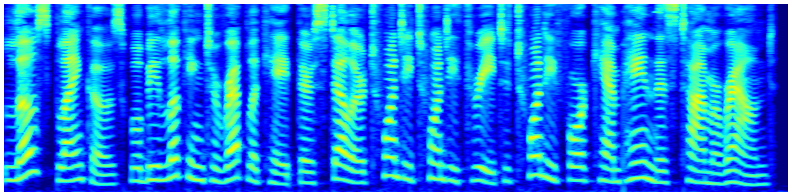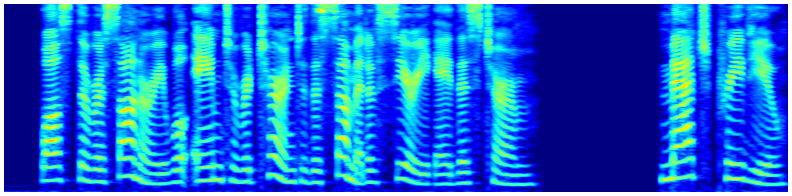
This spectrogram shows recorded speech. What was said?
Los Blancos will be looking to replicate their stellar 2023-24 campaign this time around, whilst the Rossoneri will aim to return to the summit of Serie A this term. Match Preview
